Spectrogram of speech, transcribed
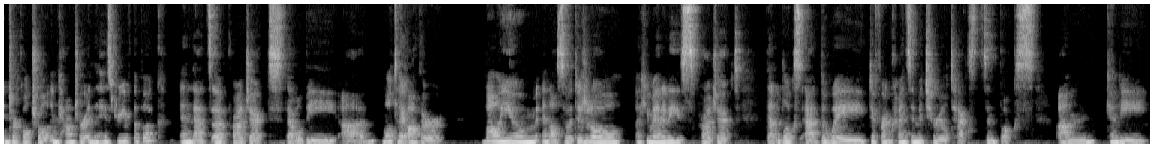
Intercultural Encounter in the History of the Book. And that's a project that will be um, multi author volume and also a digital a humanities project that looks at the way different kinds of material texts and books um, can be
